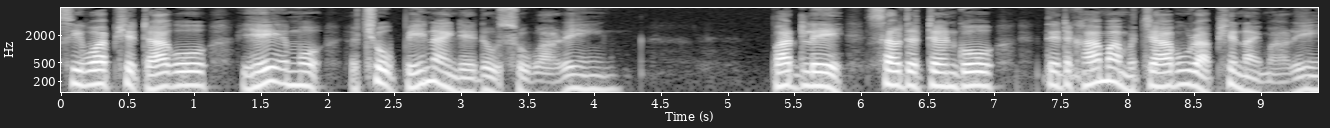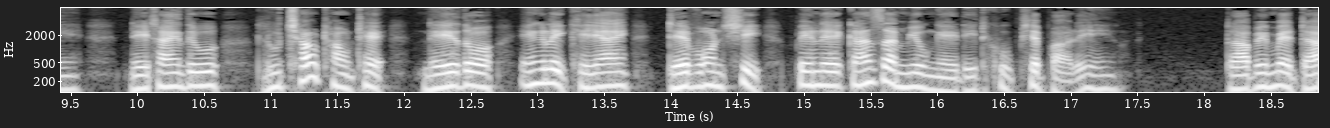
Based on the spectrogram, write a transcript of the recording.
စီဝါဖြစ်တာကိုရေးအမှုအချို့ပေးနိုင်တယ်လို့ဆိုပါတယ်။ Badley Salterton ကိုတင်တခါမှမကြားဘူးတာဖြစ်နိုင်ပါတယ်။နေထိုင်သူလူ6000ထက်နေသောအင်္ဂလိပ်ခရိုင် Devon ရှိပင်လယ်ကမ်းစပ်မြို့ငယ်လေးတစ်ခုဖြစ်ပါတယ်။ ဒါပေမဲ့ဒါ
